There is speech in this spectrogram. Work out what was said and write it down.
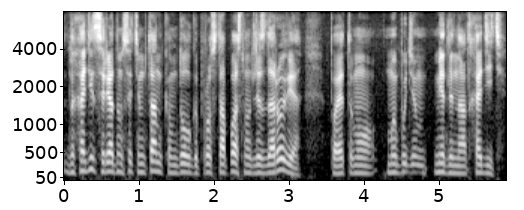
находиться рядом с этим танком долго просто опасно для здоровья, поэтому мы будем медленно отходить.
